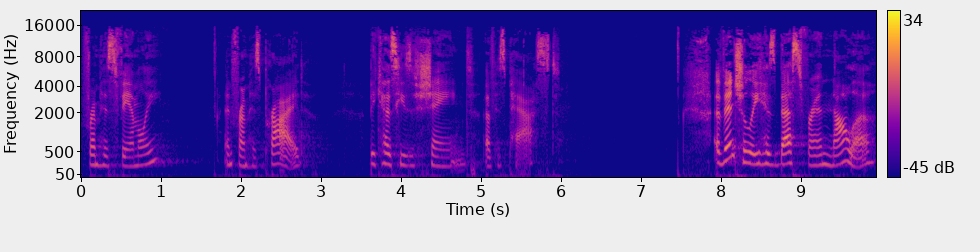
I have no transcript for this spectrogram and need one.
from his family and from his pride because he's ashamed of his past. Eventually, his best friend, Nala,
